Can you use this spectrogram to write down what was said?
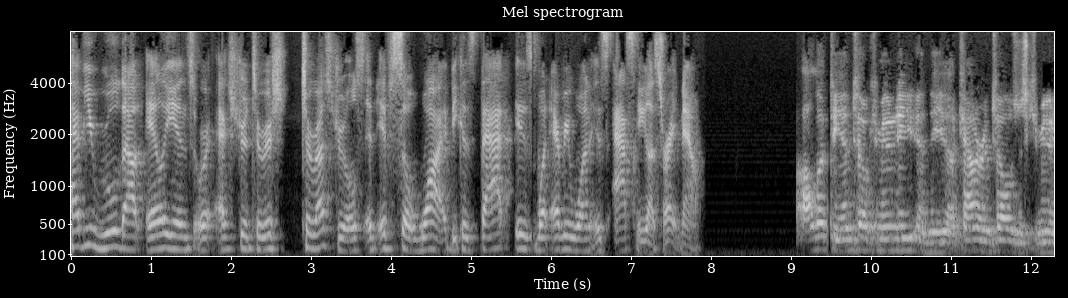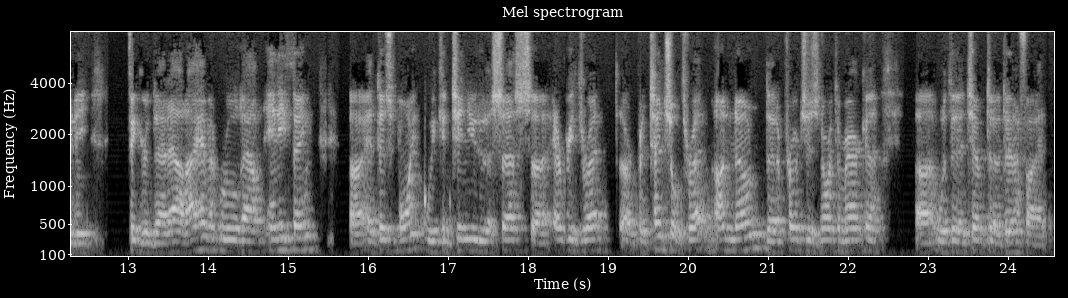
have you ruled out aliens or extraterrestrials? And if so, why? Because that is what everyone is asking us right now. I'll let the intel community and the uh, counterintelligence community figure that out. I haven't ruled out anything. Uh, at this point, we continue to assess uh, every threat or potential threat unknown that approaches North America uh, with an attempt to identify it.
